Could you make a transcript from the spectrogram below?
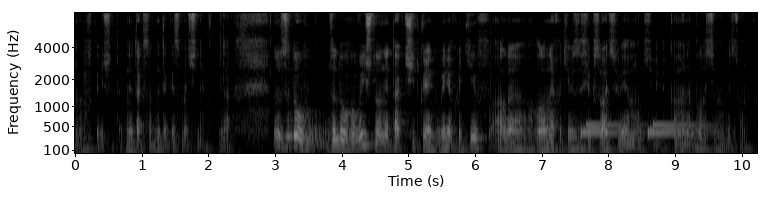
ну, скоріше так, не так не таке смачне. Да. Ну, задовго, задовго вийшло, не так чітко, як би я хотів, але головне хотів зафіксувати свою емоцію, яка в мене була сьогодні зранку.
